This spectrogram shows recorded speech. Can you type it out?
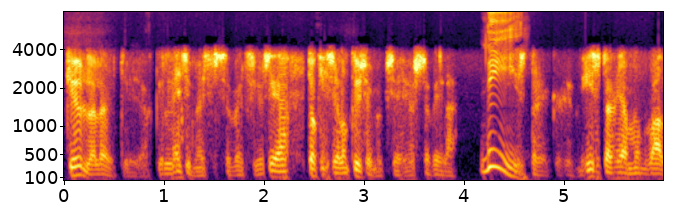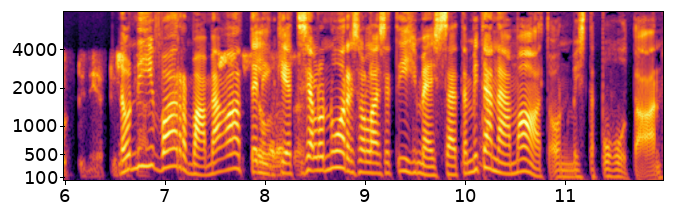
Kyllä löytyy jo, kyllä ensimmäisessä versiossa. Ja toki siellä on kysymyksiä, joissa vielä Niin. historian kysymyksiä. Historia on mun valttini. Että No niin varmaan. Mä ajattelinkin, että siellä on nuorisolaiset ihmeissä, että mitä nämä maat on, mistä puhutaan.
